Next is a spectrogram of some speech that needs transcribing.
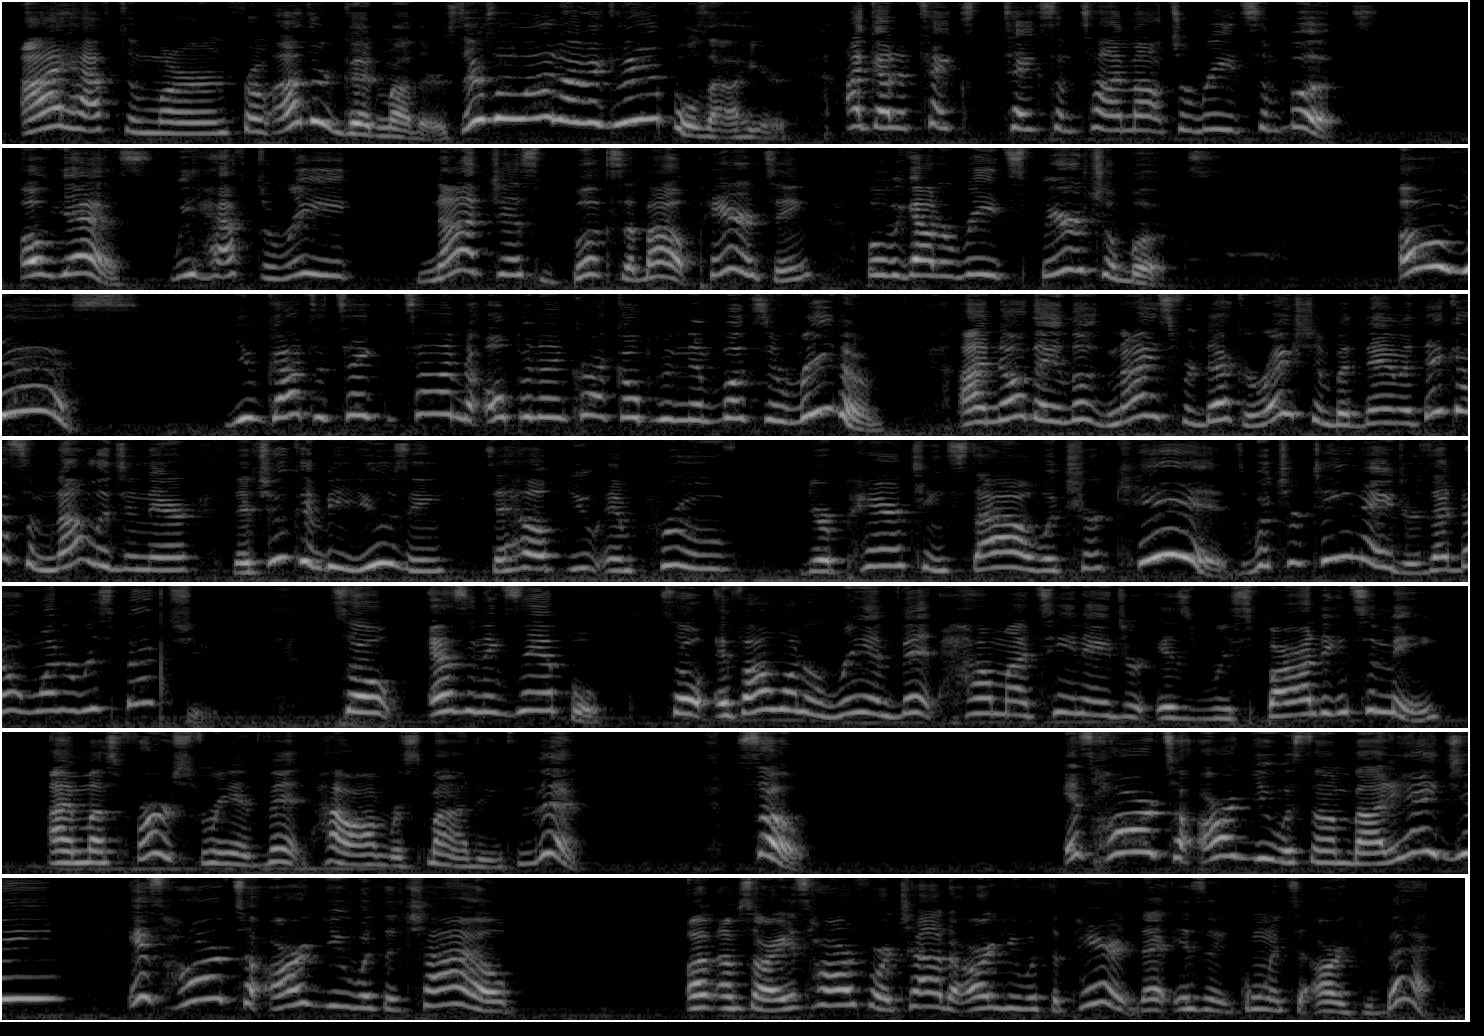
I have to learn from other good mothers. There's a lot of examples out here. I got to take take some time out to read some books. Oh yes, we have to read not just books about parenting, but we got to read spiritual books. Oh yes. You've got to take the time to open and crack open them books and read them. I know they look nice for decoration, but damn it, they got some knowledge in there that you can be using to help you improve your parenting style with your kids, with your teenagers that don't want to respect you. So, as an example, so if I want to reinvent how my teenager is responding to me, I must first reinvent how I'm responding to them. So, it's hard to argue with somebody. Hey, Gene, it's hard to argue with a child. Uh, I'm sorry, it's hard for a child to argue with a parent that isn't going to argue back.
